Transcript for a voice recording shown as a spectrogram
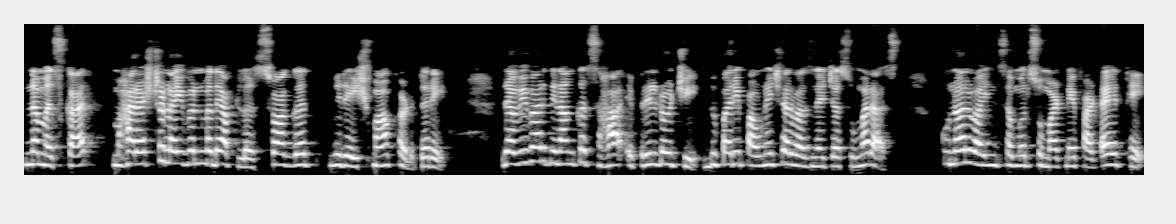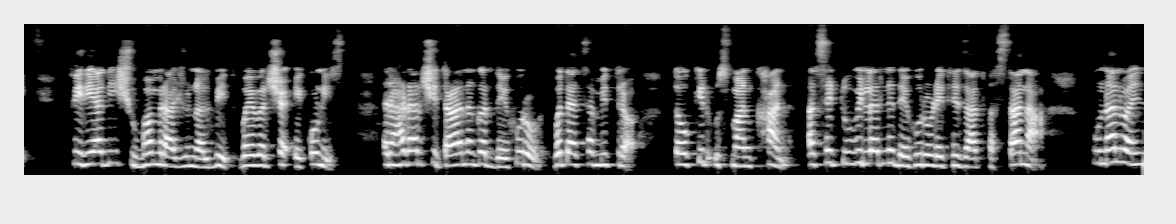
नमस्कार. महाराष्ट्र लाईव्हमध्ये आपलं स्वागत. मी रेश्मा फडतरे. रविवार दिनांक सहा एप्रिल रोजी दुपारी पावणे चार वाजण्याच्या सुमारास कुणाल वाईन समोर सुमाटणे फाटा येथे फिर्यादी शुभम राजू नलबीत वय वर्ष एकोणीस राहणार शितळानगर देहू रोड व त्याचा मित्र तौकीर उस्मान खान असे टू व्हीलरने देहू रोड येथे जात असताना कुणाल वाईन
